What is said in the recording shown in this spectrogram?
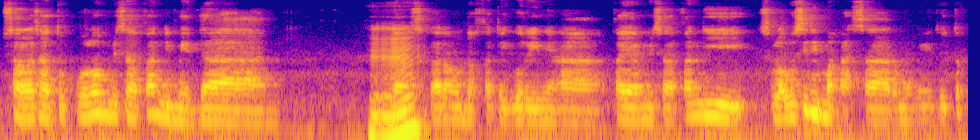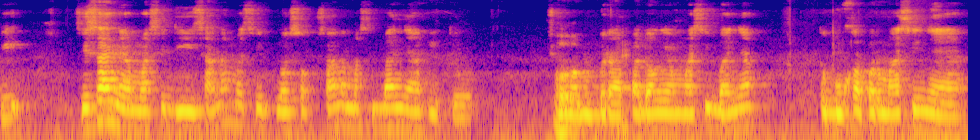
salah satu pulau misalkan di Medan. Mm-mm. dan sekarang udah kategorinya A. Kayak misalkan di Sulawesi di Makassar mungkin itu. Tapi sisanya masih di sana masih pelosok sana masih banyak itu. Cuma beberapa dong yang masih banyak kebuka formasinya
